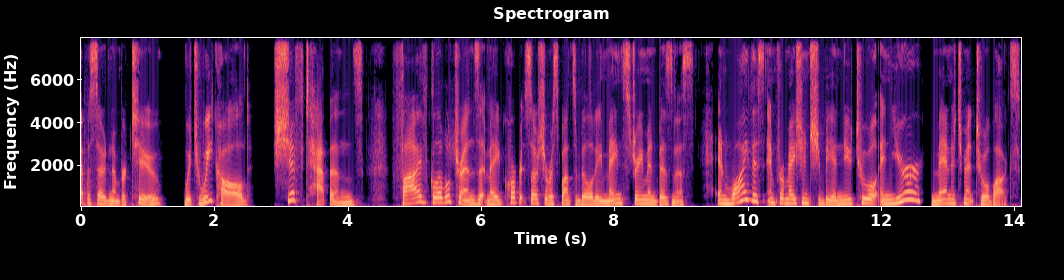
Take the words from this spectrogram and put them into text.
episode number two, which we called Shift Happens Five Global Trends That Made Corporate Social Responsibility Mainstream in Business, and why this information should be a new tool in your management toolbox.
